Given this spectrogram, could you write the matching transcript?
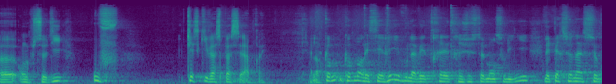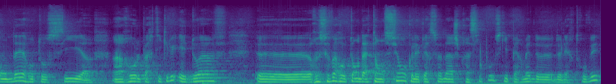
euh, on se dit, ouf, qu'est-ce qui va se passer après? Alors, comme, dans les séries, vous l'avez très, justement souligné, les personnages secondaires ont aussi un, rôle particulier et doivent euh, recevoir autant d'attention que les personnages principaux, ce qui permet de, les retrouver.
